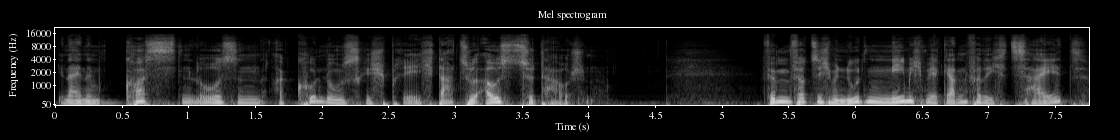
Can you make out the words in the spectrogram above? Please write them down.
in einem kostenlosen Erkundungsgespräch dazu auszutauschen. 45 Minuten nehme ich mir gern für dich Zeit.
